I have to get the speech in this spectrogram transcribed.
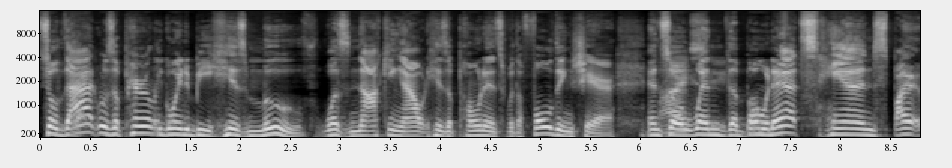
So that was apparently going to be his move was knocking out his opponents with a folding chair. And so I when see. the Bonettes hand spy-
